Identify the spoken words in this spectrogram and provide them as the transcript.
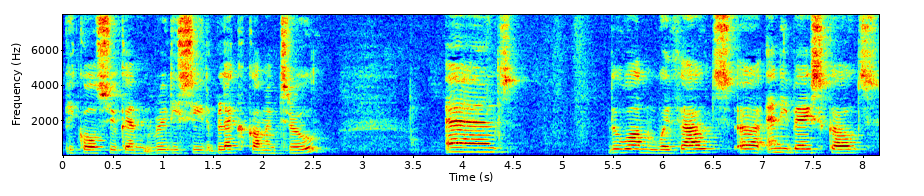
Because you can really see the black coming through. And the one without uh, any base coat.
